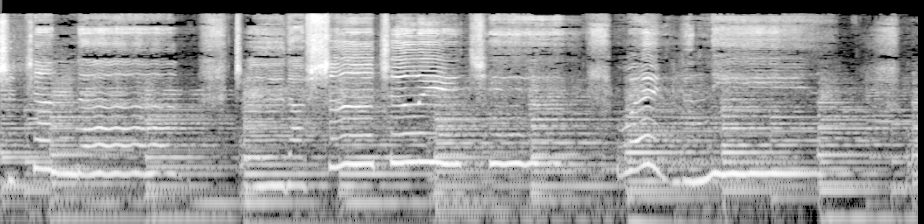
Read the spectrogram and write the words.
是真的，直到失去力气，为了你，我。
